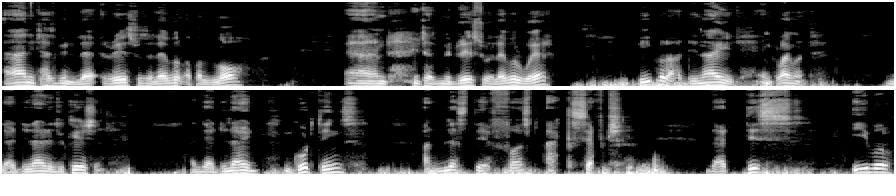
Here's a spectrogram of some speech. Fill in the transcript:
and it has been le- raised to the level of a law and it has been raised to a level where people are denied employment they are denied education and they are denied good things unless they first accept that this evil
